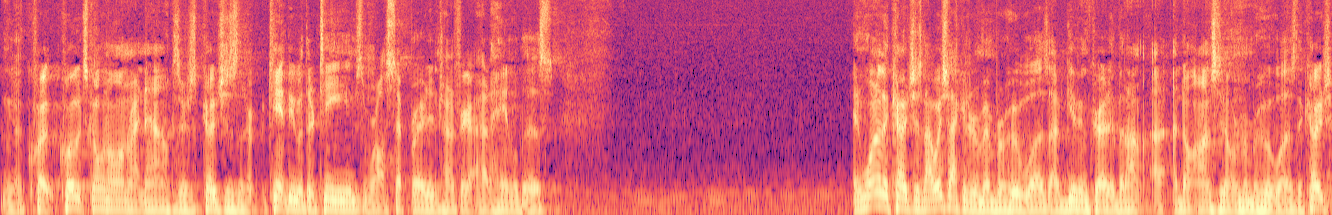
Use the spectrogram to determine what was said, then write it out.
you know, quote, quotes going on right now because there's coaches that are, can't be with their teams and we're all separated and trying to figure out how to handle this. And one of the coaches, and I wish I could remember who it was. I'd give him credit, but I, I don't honestly don't remember who it was. The coach,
